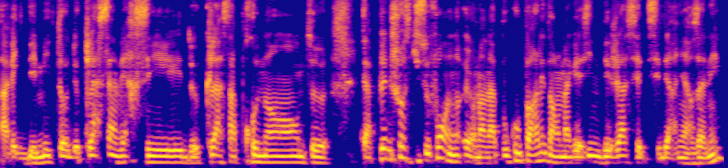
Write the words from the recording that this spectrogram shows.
avec des méthodes de classe inversée, de classe apprenante. Il y a plein de choses qui se font, et on en a beaucoup parlé dans le magazine déjà ces, ces dernières années.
